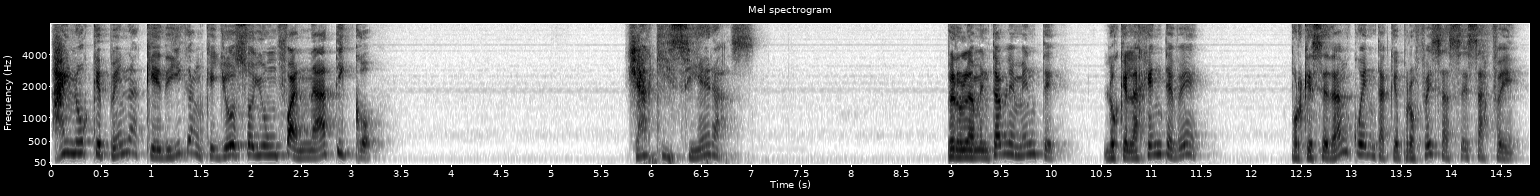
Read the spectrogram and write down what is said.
Ay, no, qué pena que digan que yo soy un fanático. Ya quisieras. Pero lamentablemente, lo que la gente ve porque se dan cuenta que profesas esa fe,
